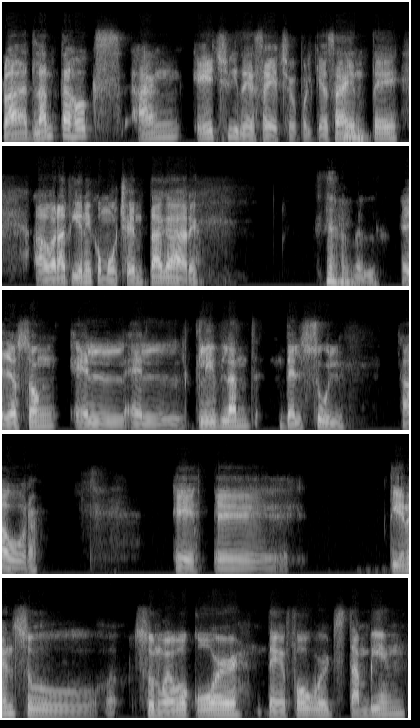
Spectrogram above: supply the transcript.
Los Atlanta Hawks han hecho y deshecho, porque esa mm. gente ahora tiene como 80 gares. Ellos son el, Cleveland del Sur ahora. Este, tienen su, su nuevo core de forwards también.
